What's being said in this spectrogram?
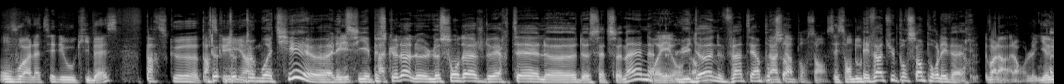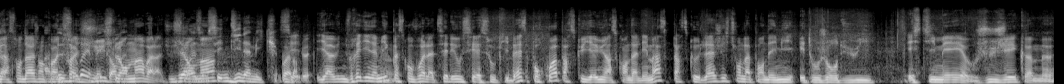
on voit la CDU qui baisse parce que parce de, de, un... de moitié, Alexis. Parce que là, le, le, sondage de RTL de cette semaine oui, lui donne 21%. 21%, c'est sans doute. Et 28% pour les Verts. Voilà. Alors, il y a eu alors, un sondage encore une fois juste le lendemain. Voilà, juste. C'est une dynamique. Voilà. Il y a une vraie dynamique parce qu'on voit la CDU CSU qui baisse. Pourquoi? Parce qu'il y a eu un scandale des masques, parce que la gestion de la pandémie est aujourd'hui estimée, jugée comme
